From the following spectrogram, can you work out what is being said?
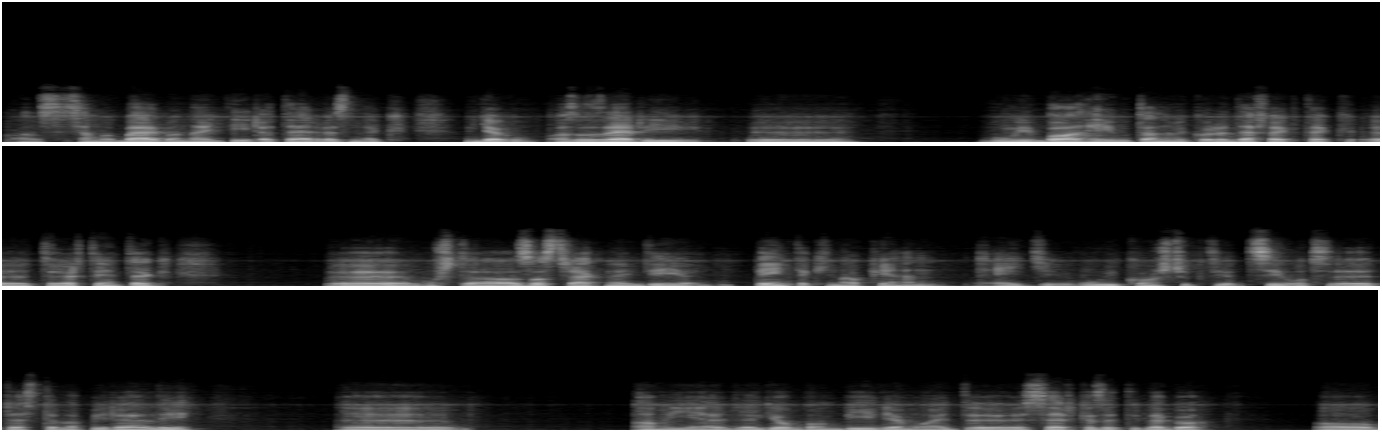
azt hiszem a belga nagydíjra terveznek, ugye az az eri gumi balhé után, amikor a defektek történtek, most az osztrák nagydíj pénteki napján egy új konstrukciót tesztel a Pirelli, ami elvileg jobban bírja majd szerkezetileg a, a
